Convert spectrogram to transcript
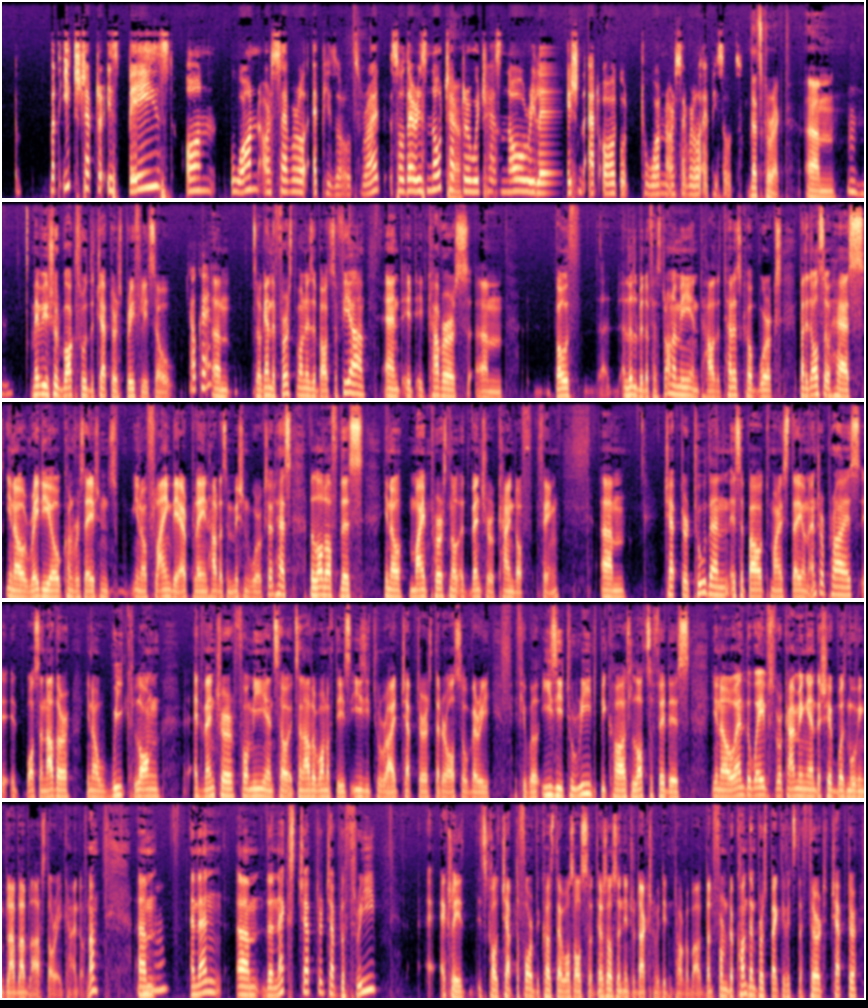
but each chapter is based on one or several episodes, right? So there is no chapter yeah. which has no relation at all to one or several episodes. That's correct. Um, mm-hmm. Maybe you should walk through the chapters briefly. So okay. Um, so again, the first one is about SOFIA, and it it covers um, both a little bit of astronomy and how the telescope works, but it also has, you know, radio conversations, you know, flying the airplane, how does a mission work. So it has a lot of this, you know, my personal adventure kind of thing. Um, chapter two then is about my stay on Enterprise. It, it was another, you know, week long adventure for me. And so it's another one of these easy to write chapters that are also very, if you will, easy to read because lots of it is, you know, and the waves were coming and the ship was moving, blah, blah, blah story kind of, no? Um, mm-hmm. And then um, the next chapter, chapter three, actually it's called chapter four because there was also there's also an introduction we didn't talk about but from the content perspective it's the third chapter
